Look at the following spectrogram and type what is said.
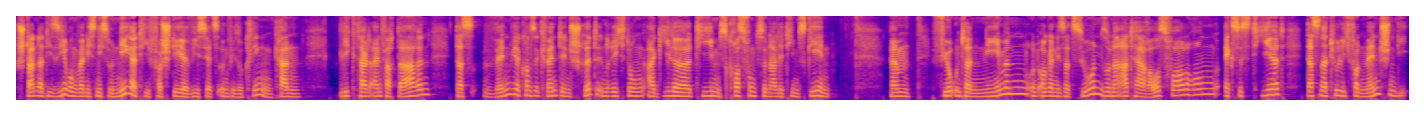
Standardisierung, wenn ich es nicht so negativ verstehe, wie es jetzt irgendwie so klingen kann, liegt halt einfach darin, dass wenn wir konsequent den Schritt in Richtung agile Teams, crossfunktionale Teams gehen, ähm, für Unternehmen und Organisationen so eine Art Herausforderung existiert, dass natürlich von Menschen, die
